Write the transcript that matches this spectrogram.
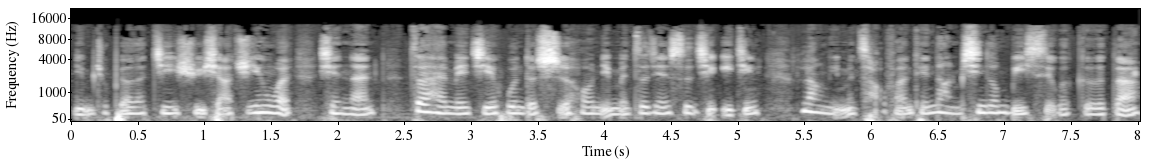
你们就不要再继续下去，因为显然在还没结婚的时候，你们这件事情已经让你们吵翻天，让你们心中彼此有个疙瘩，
